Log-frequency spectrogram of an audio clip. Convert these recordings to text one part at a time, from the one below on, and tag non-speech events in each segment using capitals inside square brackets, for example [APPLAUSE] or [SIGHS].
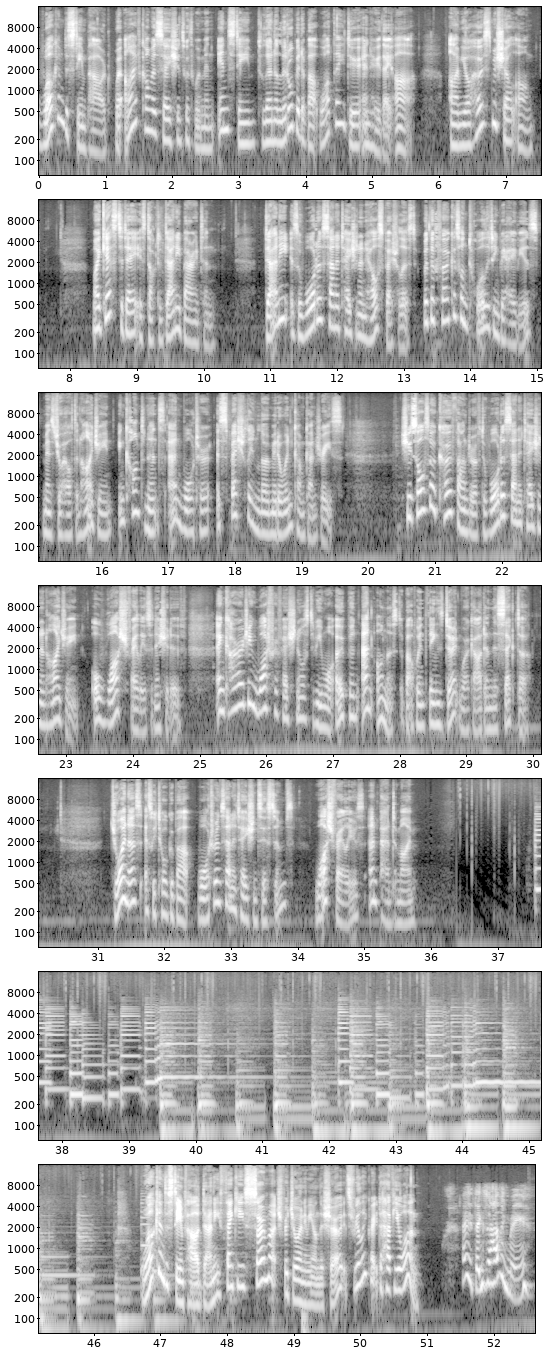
Welcome to STEAM Powered, where I have conversations with women in STEAM to learn a little bit about what they do and who they are. I'm your host, Michelle Ong. My guest today is Dr. Dani Barrington. Dani is a water, sanitation, and health specialist with a focus on toileting behaviours, menstrual health and hygiene, incontinence, and water, especially in low middle income countries. She's also a co founder of the Water, Sanitation, and Hygiene, or WASH Failures Initiative, encouraging WASH professionals to be more open and honest about when things don't work out in this sector. Join us as we talk about water and sanitation systems, WASH failures, and pantomime. Welcome to Steam Powered, Dani. Thank you so much for joining me on the show. It's really great to have you on. Hey, thanks for having me.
